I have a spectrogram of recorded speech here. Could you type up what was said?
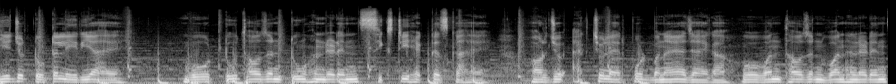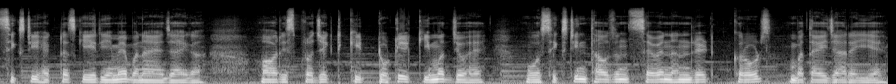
ये जो टोटल एरिया है वो 2260 हेक्टर्स का है और जो एक्चुअल एयरपोर्ट बनाया जाएगा वो 1160 हेक्टर्स के एरिया में बनाया जाएगा। और इस प्रोजेक्ट की टोटल कीमत जो है वो 16,700 करोड़ बताई जा रही है।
